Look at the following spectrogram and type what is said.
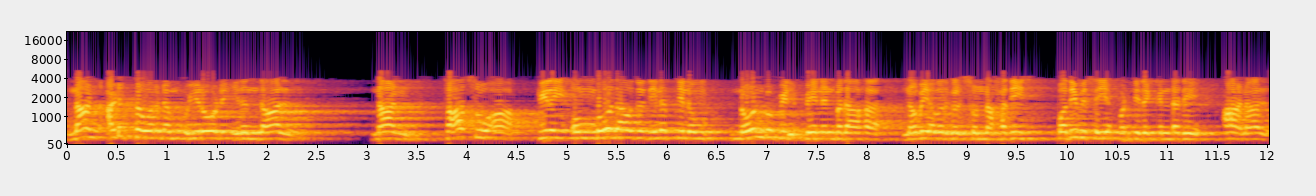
நான் அடுத்த வருடம் உயிரோடு இருந்தால் நான் சாசுவா பிறை ஒன்பதாவது தினத்திலும் நோன்பு பிடிப்பேன் என்பதாக நபி அவர்கள் சொன்ன ஹதீஸ் பதிவு செய்யப்பட்டிருக்கின்றது. ஆனால்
